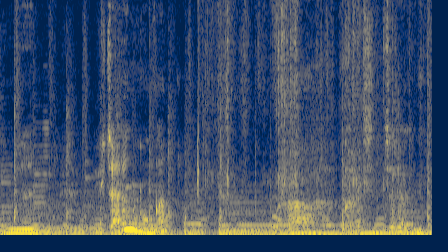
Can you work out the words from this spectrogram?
있는 이게 자르는 건가? 와칼 진짜 잘 든다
